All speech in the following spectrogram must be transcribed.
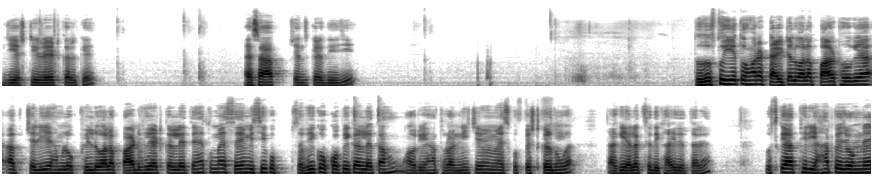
जीएसटी रेट करके ऐसा आप चेंज कर दीजिए। तो दोस्तों, ये तो हमारा टाइटल वाला पार्ट हो गया। अब चलिए हम लोग फ़ील्ड वाला पार्ट भी ऐड कर लेते हैं। तो मैं सेम इसी को, सभी को कॉपी कर लेता हूँ और यहाँ थोड़ा नीचे में मैं इसको पेस्ट कर दूँगा ताकि अलग से दिखाई देता रहे। उसके बाद फिर यहाँ पे जो हमने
